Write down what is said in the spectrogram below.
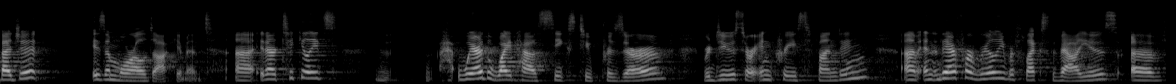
budget is a moral document. Uh, it articulates where the White House seeks to preserve, reduce, or increase funding um, and therefore really reflects the values of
